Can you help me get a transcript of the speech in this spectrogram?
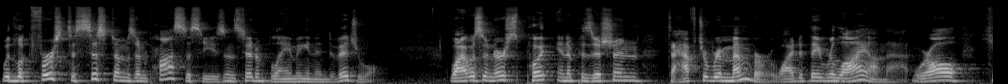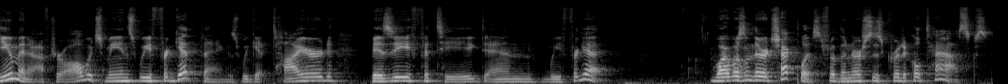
would look first to systems and processes instead of blaming an individual. Why was a nurse put in a position to have to remember? Why did they rely on that? We're all human after all, which means we forget things. We get tired, busy, fatigued, and we forget. Why wasn't there a checklist for the nurse's critical tasks?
